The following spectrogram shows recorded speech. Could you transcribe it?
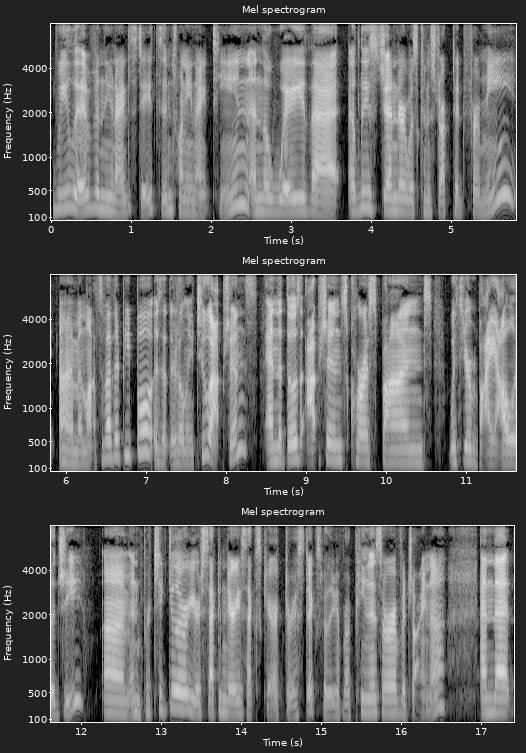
we live in the United States in 2019, and the way that at least gender was constructed for me um, and lots of other people is that there's only two options, and that those options correspond with your biology. Um, in particular, your secondary sex characteristics, whether you have a penis or a vagina, and that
